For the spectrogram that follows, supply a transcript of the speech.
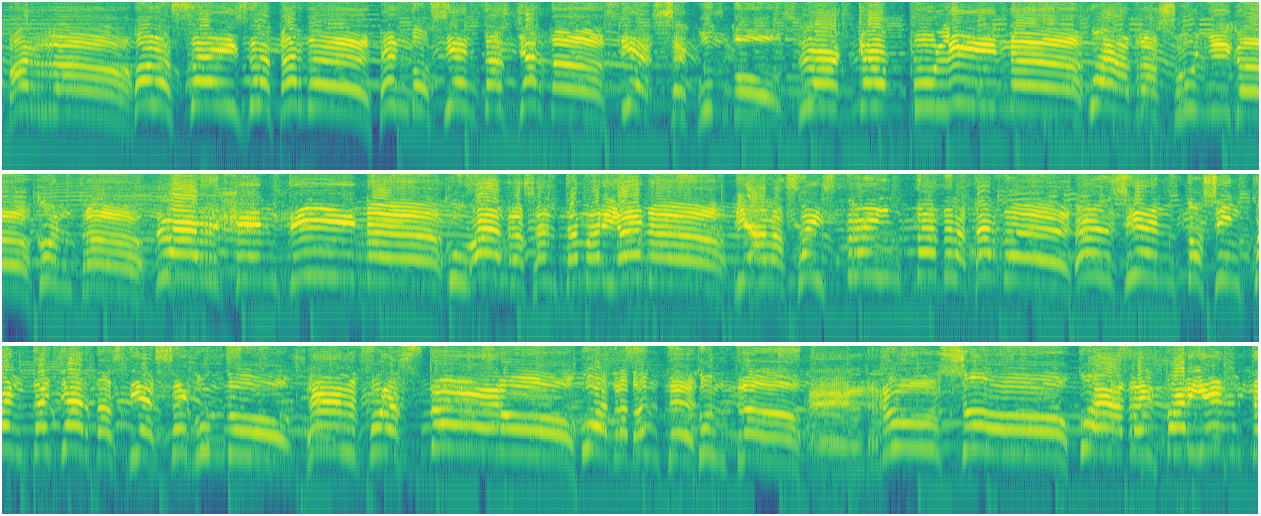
Cuadra y barra a las 6 de la tarde en 200 yardas 10 segundos. La Capulina cuadra Zúñiga contra la Argentina. Cuadra Santa Mariana y a las 6.30 de la tarde en 150 yardas 10 segundos. El forastero cuadra Dante contra el ruso. Cuadra el pariente.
